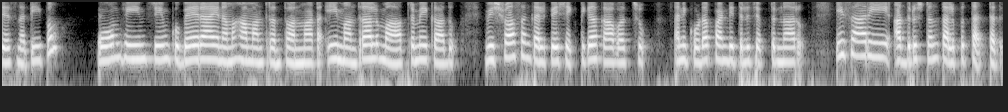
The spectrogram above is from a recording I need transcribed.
చేసిన దీపం ఓం హ్రీం శ్రీం కుబేరాయ నమ మంత్రంతో అన్నమాట. ఈ మంత్రాలు మాత్రమే కాదు విశ్వాసం కలిపే శక్తిగా కావచ్చు అని కూడా పండితులు చెప్తున్నారు. ఈసారి అదృష్టం తలుపు తట్టదు.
